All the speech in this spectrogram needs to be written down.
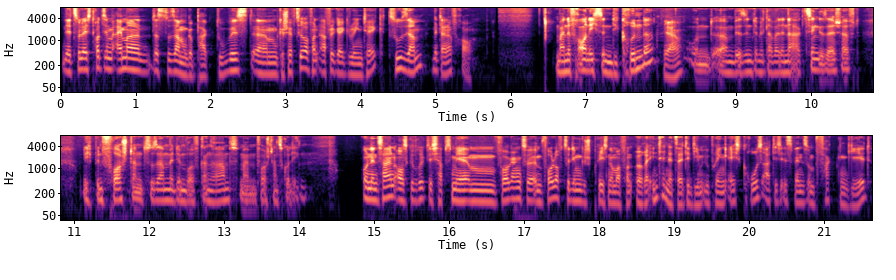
Jetzt vielleicht trotzdem einmal das zusammengepackt. Du bist ähm, Geschäftsführer von Africa Green Tech zusammen mit deiner Frau. Meine Frau und ich sind die Gründer. Ja. Und ähm, wir sind ja mittlerweile eine Aktiengesellschaft. Und ich bin Vorstand zusammen mit dem Wolfgang Rahms, meinem Vorstandskollegen. Und in Zahlen ausgedrückt, ich habe es mir im Vorgang, zu, im Vorlauf zu dem Gespräch nochmal von eurer Internetseite, die im Übrigen echt großartig ist, wenn es um Fakten geht.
